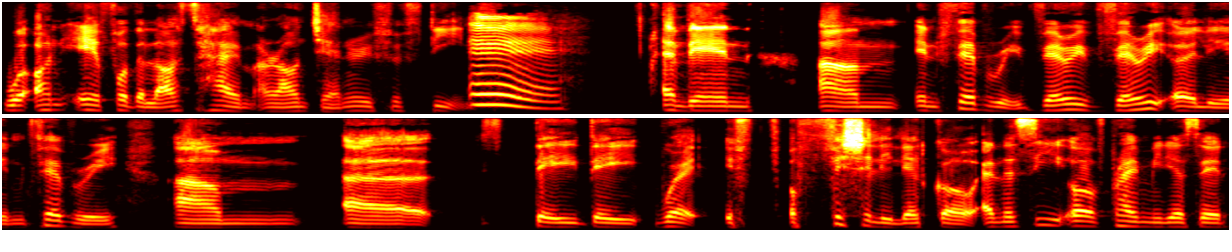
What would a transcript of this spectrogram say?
were on air for the last time around january 15th Mm. and then um in february very very early in february um uh they they were if officially let go and the ceo of prime media said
